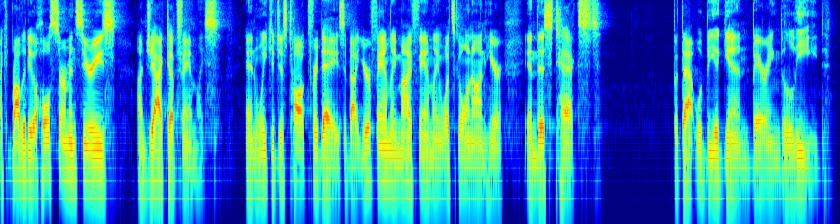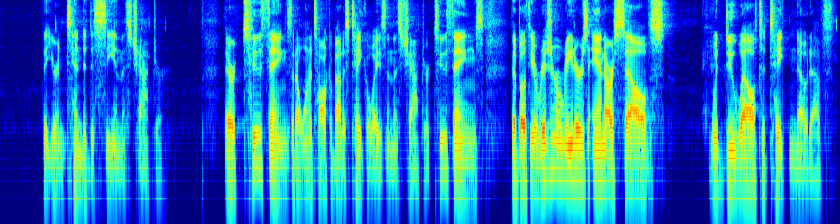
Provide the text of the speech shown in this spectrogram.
I could probably do a whole sermon series on jacked up families. And we could just talk for days about your family, my family, and what's going on here in this text. But that would be, again, bearing the lead that you're intended to see in this chapter. There are two things that I want to talk about as takeaways in this chapter. Two things that both the original readers and ourselves would do well to take note of.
